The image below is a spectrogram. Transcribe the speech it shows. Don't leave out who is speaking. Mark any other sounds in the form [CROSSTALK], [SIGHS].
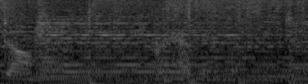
Speaker 1: this room is now dumb for having listened.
